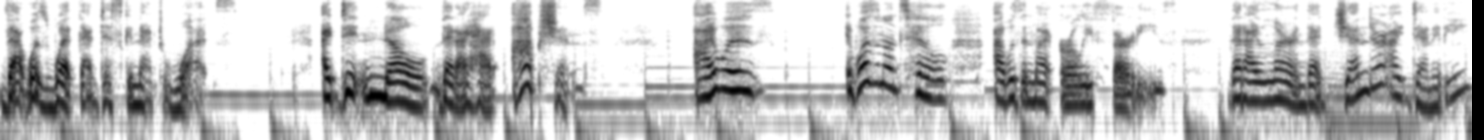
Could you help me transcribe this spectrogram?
that was what that disconnect was. I didn't know that I had options. I was, it wasn't until I was in my early 30s that I learned that gender identity,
